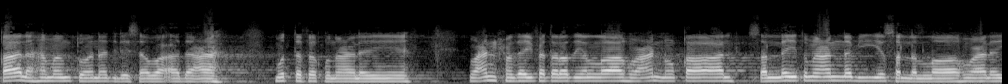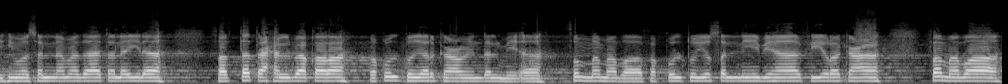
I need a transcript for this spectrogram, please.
قال هممت أن أجلس وأدعه. متفق عليه. وعن حذيفة رضي الله عنه قال صليت مع النبي صلى الله عليه وسلم ذات ليلة فافتتح البقرة فقلت يركع عند المئة. ثم مضى فقلت يصلي بها في ركعة. فمضى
